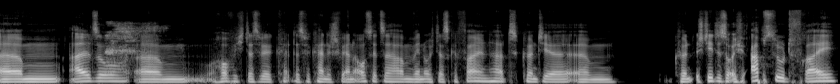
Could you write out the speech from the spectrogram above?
Ähm, also ähm, hoffe ich, dass wir, dass wir keine schweren Aussätze haben. Wenn euch das gefallen hat, könnt ihr ähm, könnt, steht es euch absolut frei,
